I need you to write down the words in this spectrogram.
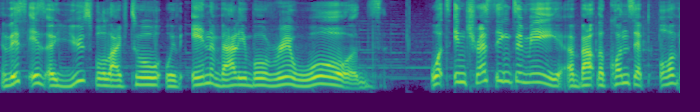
This is a useful life tool with invaluable rewards. What's interesting to me about the concept of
